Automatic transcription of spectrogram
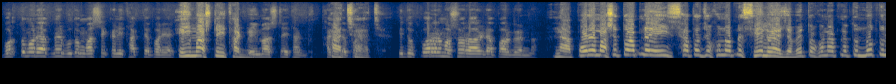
বর্তমানে আপনার বোধ মাসেখানি থাকতে পারে এই মাসটাই থাকবে? এই মাসটাই থাক- থাকতে আচ্ছা পারে। আচ্ছা। কিন্তু পরের মাস আর এটা পারবেন না। না পরের মাসে তো আপনার এই ছাতা যখন আপনার সেল হয়ে যাবে তখন আপনার তো নতুন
